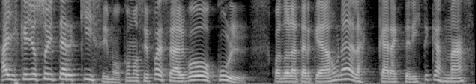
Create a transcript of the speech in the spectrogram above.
ay, es que yo soy terquísimo, como si fuese algo cool. Cuando la terquedad es una de las características más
